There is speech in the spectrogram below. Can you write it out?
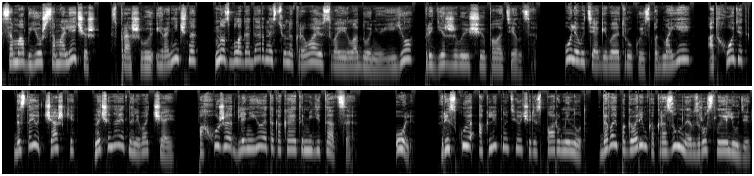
«Сама бьешь, сама лечишь?» – спрашиваю иронично, но с благодарностью накрываю своей ладонью ее, придерживающую полотенце. Оля вытягивает руку из-под моей, отходит, достает чашки, начинает наливать чай. Похоже, для нее это какая-то медитация. «Оль, рискуя окликнуть ее через пару минут, давай поговорим как разумные взрослые люди.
